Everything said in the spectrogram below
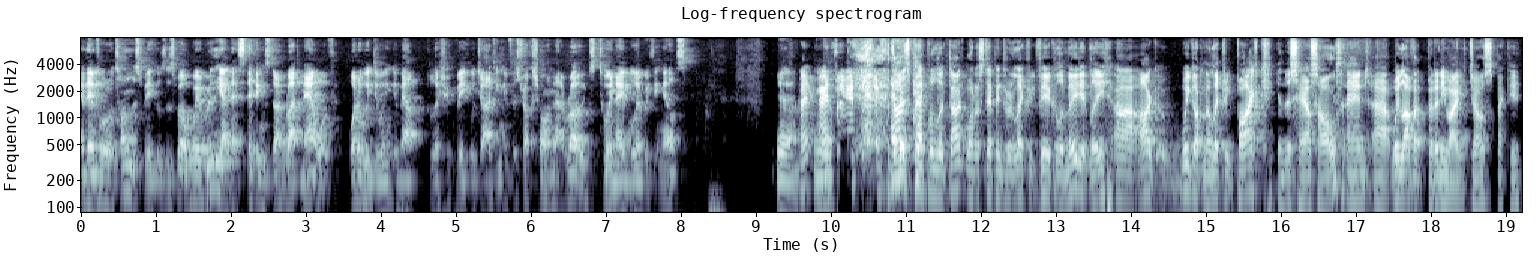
and then for autonomous vehicles as well. We're really at that stepping stone right now of what are we doing about electric vehicle charging infrastructure on our roads to enable everything else. Yeah, and, yeah. and, for, and for, those people that don't want to step into an electric vehicle immediately, uh, I, we got an electric bike in this household, and uh, we love it. But anyway, Giles, back to you.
